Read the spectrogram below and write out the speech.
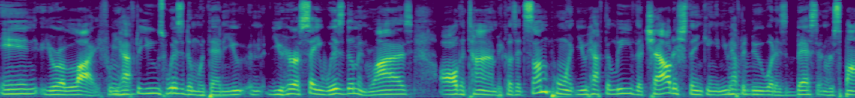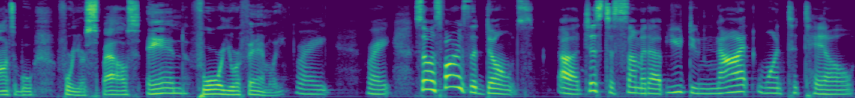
in your life. We have mm-hmm. to use wisdom with that. And you you hear us say wisdom and wise all the time because at some point you have to leave the childish thinking and you have to mm-hmm. do what is best and responsible for your spouse and for your family. Right. Right. So as far as the don'ts, uh, just to sum it up, you do not want to tell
